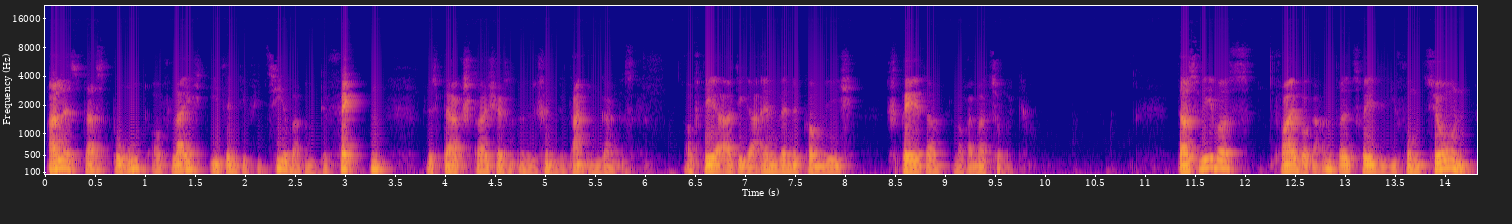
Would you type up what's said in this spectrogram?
Alles das beruht auf leicht identifizierbaren Defekten des bergstreicherischen Gedankenganges. Auf derartige Einwände komme ich später noch einmal zurück. Dass Webers Freiburger Antrittsrede die Funktion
